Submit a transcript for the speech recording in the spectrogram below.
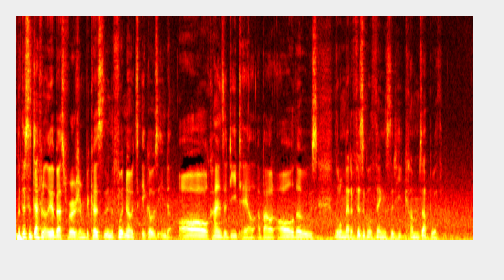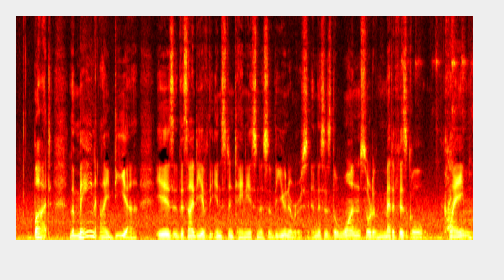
But this is definitely the best version because in the footnotes it goes into all kinds of detail about all those little metaphysical things that he comes up with but the main idea is this idea of the instantaneousness of the universe and this is the one sort of metaphysical claim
